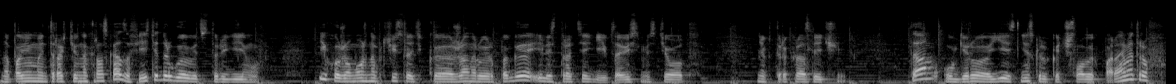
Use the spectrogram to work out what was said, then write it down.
Но помимо интерактивных рассказов, есть и другой вид сторигеймов – их уже можно причислить к жанру RPG или стратегии, в зависимости от некоторых различий. Там у героя есть несколько числовых параметров,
